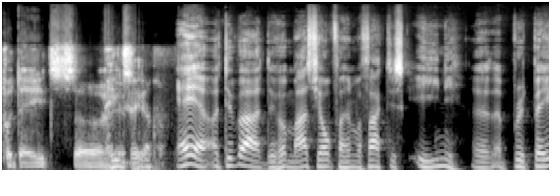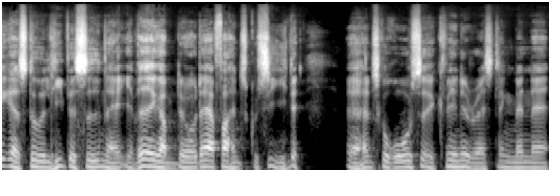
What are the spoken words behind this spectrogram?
på dates. Så, Helt sikkert. Ja, ja, og det var, det var meget sjovt, for han var faktisk enig. Uh, Britt Baker stod lige ved siden af. Jeg ved ikke, om det var derfor, han skulle sige det. Uh, han skulle rose kvindewrestling, men uh, han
